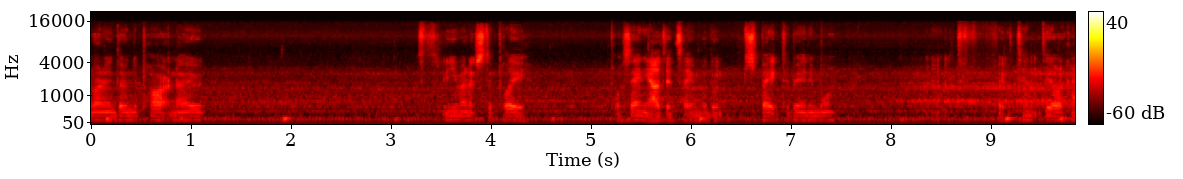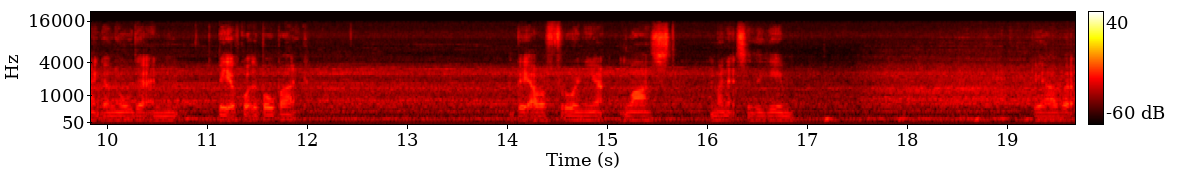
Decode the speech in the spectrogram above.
Running down the park now. Three minutes to play. Plus any added time, I don't expect to be anymore. Uh, Taylor can't get hold it, and BATE have got the ball back. BATE have a throw in here, last minutes of the game. They have it.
